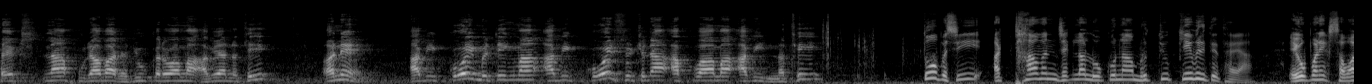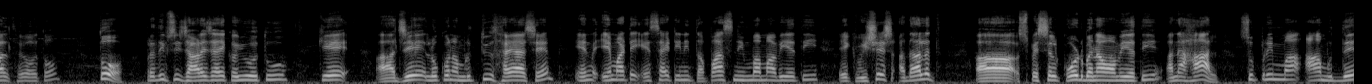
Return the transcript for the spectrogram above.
ફેક્ટ્સના પુરાવા રજૂ કરવામાં આવ્યા નથી અને આવી કોઈ મિટિંગમાં આવી કોઈ સૂચના આપવામાં આવી નથી. તો પછી અઠ્ઠાવન જેટલા લોકોના મૃત્યુ કેવી રીતે થયા? એવો પણ એક સવાલ થયો હતો. તો પ્રદીપસિંહ જાડેજાએ કહ્યું હતું કે જે લોકોના મૃત્યુ થયા છે એ માટે એસઆઈટીની તપાસ નીમવામાં આવી હતી. એક વિશેષ અદાલત સ્પેશિયલ કોર્ટ બનાવવામાં આવી હતી અને હાલ સુપ્રીમમાં આ મુદ્દે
